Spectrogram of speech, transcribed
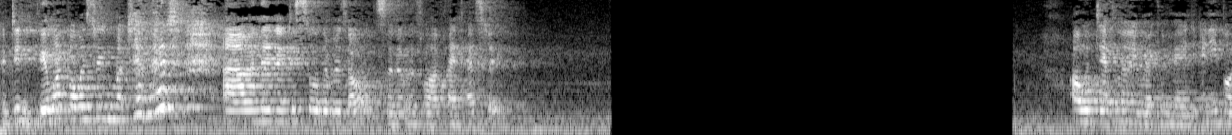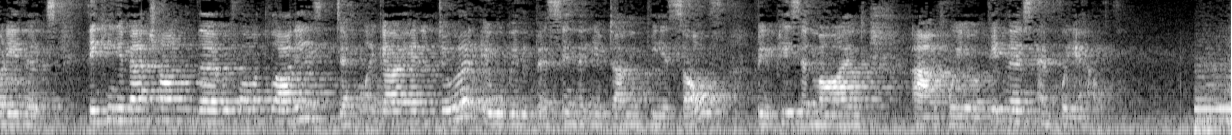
It didn't feel like I was doing much effort. Um, and then I just saw the results and it was like fantastic. I would definitely recommend anybody that's thinking about trying the Reformer Pilates, definitely go ahead and do it. It will be the best thing that you've done for yourself, for your peace of mind, um, for your fitness and for your health.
